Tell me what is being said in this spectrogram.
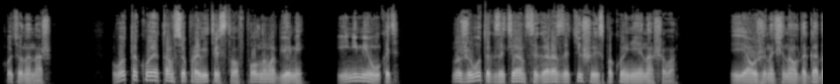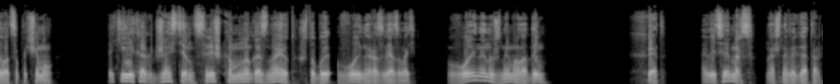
хоть он и наш. Вот такое там все правительство в полном объеме. И не мяукать. Но живут экзотианцы гораздо тише и спокойнее нашего. И я уже начинал догадываться, почему. Такие, как Джастин, слишком много знают, чтобы войны развязывать. Войны нужны молодым. Хэт. А ведь Эмерс, наш навигатор,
